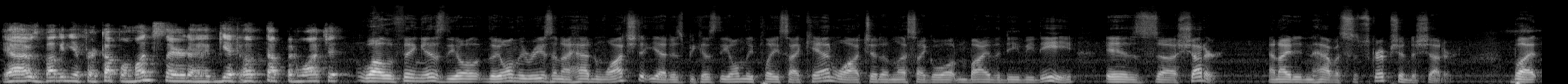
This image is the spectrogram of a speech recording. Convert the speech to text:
yeah, I was bugging you for a couple of months there to get hooked up and watch it. Well, the thing is, the o- the only reason I hadn't watched it yet is because the only place I can watch it, unless I go out and buy the DVD, is uh, Shudder, and I didn't have a subscription to Shudder. But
